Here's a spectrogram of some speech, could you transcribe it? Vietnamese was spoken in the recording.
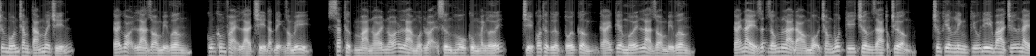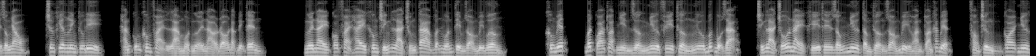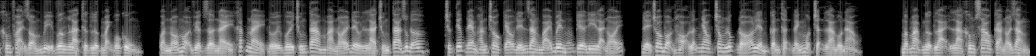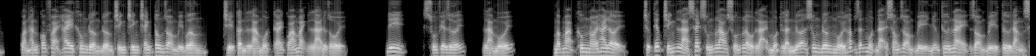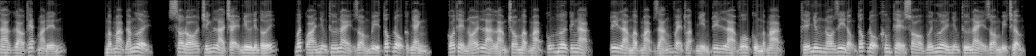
chương bốn trăm tám mươi chín. Cái gọi là dòm bị vương, cũng không phải là chỉ đặc định dòm bi xác thực mà nói nó là một loại xương hô cùng mạnh lưới, chỉ có thực lực tối cường, cái kia mới là dòm bị vương. Cái này rất giống là đào mộ trong bút ký trương gia tộc trưởng, trương khiêng linh cứu đi ba chữ này giống nhau, trương khiêng linh cứu đi, hắn cũng không phải là một người nào đó đặc định tên. Người này có phải hay không chính là chúng ta vẫn muốn tìm dòm bị vương? Không biết, bất quá thoạt nhìn dường như phi thường như bức bộ dạng, chính là chỗ này khí thế giống như tầm thường dòm bị hoàn toàn khác biệt, phòng chừng coi như không phải dòm bị vương là thực lực mạnh vô cùng quản nó mọi việc giờ này khắc này, đối với chúng ta mà nói đều là chúng ta giúp đỡ, trực tiếp đem hắn cho kéo đến giang bãi bên kia đi lại nói, để cho bọn họ lẫn nhau trong lúc đó liền cẩn thận đánh một trận làm ồn ào. Mập mạp ngược lại là không sao cả nói rằng, quản hắn có phải hay không đường đường chính chính tránh tông dòm bị vương, chỉ cần là một cái quá mạnh là được rồi. Đi, xuống phía dưới, làm mối. Mập mạp không nói hai lời, trực tiếp chính là xách súng lao xuống lầu lại một lần nữa xung đương ngồi hấp dẫn một đại sóng dòm bì những thứ này, dòm bì từ đằng xa gào thét mà đến. Mập mạp đám người, sau đó chính là chạy như đến tới, bất quá những thứ này dòm bì tốc độ cực nhanh có thể nói là làm cho mập mạp cũng hơi kinh ngạc, tuy là mập mạp dáng vẻ thoạt nhìn tuy là vô cùng mập mạp, thế nhưng nó di động tốc độ không thể so với ngươi những thứ này dòm bị chậm.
